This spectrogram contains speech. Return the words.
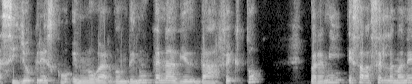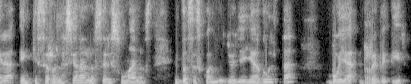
si yo crezco en un hogar donde nunca nadie da afecto, para mí esa va a ser la manera en que se relacionan los seres humanos. Entonces, cuando yo llegue adulta, voy a repetir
